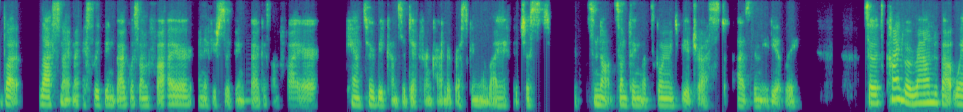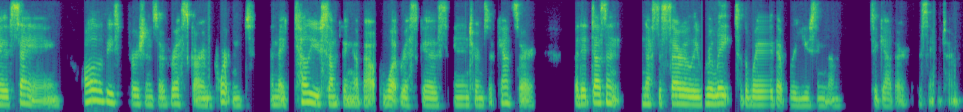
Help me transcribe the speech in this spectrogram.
But last night, my sleeping bag was on fire. And if your sleeping bag is on fire, cancer becomes a different kind of risk in your life. It just, it's not something that's going to be addressed as immediately. So it's kind of a roundabout way of saying all of these versions of risk are important and they tell you something about what risk is in terms of cancer, but it doesn't necessarily relate to the way that we're using them together at the same time.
